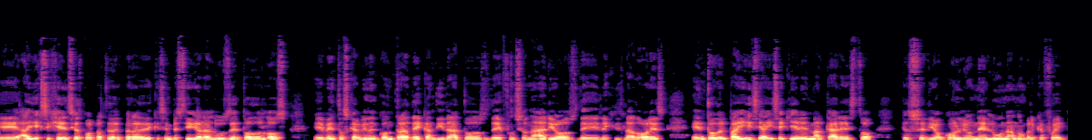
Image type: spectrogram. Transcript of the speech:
Eh, hay exigencias por parte del PRD que se investigue a la luz de todos los eventos que ha habido en contra de candidatos, de funcionarios, de legisladores en todo el país y ahí se quiere enmarcar esto que sucedió con Leonel Luna, un hombre que fue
